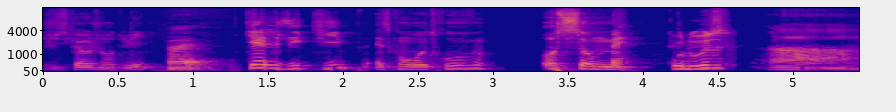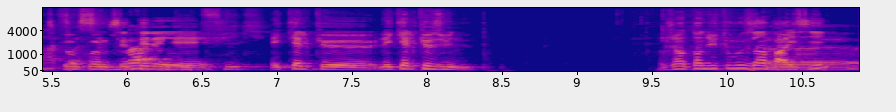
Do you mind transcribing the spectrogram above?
jusqu'à aujourd'hui, Ouais. quelles équipes est-ce qu'on retrouve au sommet? Toulouse. Ah, Est-ce que vous ça, pouvez me c'est citer les, magnifique. les quelques les quelques-unes J'ai entendu Toulousain par ici. Euh,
